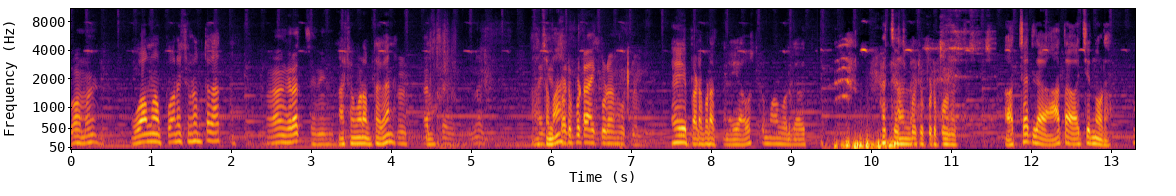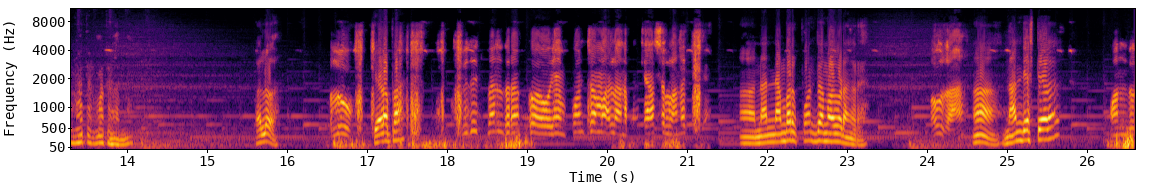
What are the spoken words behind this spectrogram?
ಹೋಮ ಓಮ ಫೋನ್ ಹಚ್ಚಿ ಬಿಡಮ್ ತಗ ನೀನು. ನಾಷ್ಟ ಮಾಡಮ್ ತಗ ಹ್ಞೂ ಹಚ್ಚ ಹಚ್ಚಮ್ಮ ಪಟ ಪಟ ಹಾಕಿ ಬಿಡ ಅನ್ಬಿಟ್ಟು ನಮ್ಗೆ. ಏ ಪಡ ಪಡಕ್ತಾನೆ ಅವಸ್ತ್ರ ಮಾಡ್ಬಾರ್ದು ಯಾವತ್ತು. ಹಚ್ಚ ಹಚ್ಚ ಅಲ್ಲ. ಪಟ ಪಟ ಫೋನ್ ಹಚ್ಚತ್ಲ ಆತ ಹಚ್ಚಿದ್ ನೋಡ. ಮಾತಾಡ ಮಾತಾಡ. ಹಲೋ? ಹಲೋ. ಹೇಳಪ್ಪ ಬಂದ್ ರೊಕ್ಕ ಏನ್ ಫೋನ್ ಪೇ ಮಾಡ್ಲಣ್ಣ? ಕ್ಯಾನ್ಸಲ್ ಅನ್ನಕ್ಕೆ ನನ್ನ ನಂಬರ್ ಫೋನ್ ಪೇ ಮಾಡ್ಬಿಡಂಗಾರೆ. ಹೌದಾ? ಹಾ ನಂದು ಎಷ್ಟು ಹೇಳ? ಒಂದು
